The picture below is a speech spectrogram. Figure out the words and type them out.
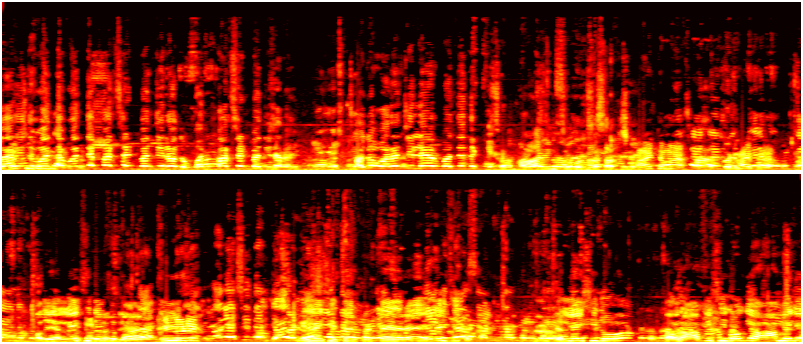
ಸರ್ ಇದು ಒಂದೇ ಒಂದೇ ಪರ್ಸೆಂಟ್ ಬಂದಿರೋದು ಒಂದ್ ಪರ್ಸೆಂಟ್ ಬಂದಿದ್ದಾರೆ. ಅದು ಹೊರ ಜಿಲ್ಲೆಯವ್ರು ಬಂದಿದ್ದಕ್ಕೆ. ಆಯ್ತಮ್ಮ ಅದು ಎಲ್ ಐ ಸಿ ಬಹಳ ಇಲ್ಲಿ ಎಲ್ ಐ ಸಿ ಸರ್ ಕಟ್ತಾ ಇದಾರೆ L I C L I ಸಿದು ಅವ್ರ ಆಫೀಸಿಗೆ ಹೋಗಿ ಆಮೇಲೆ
